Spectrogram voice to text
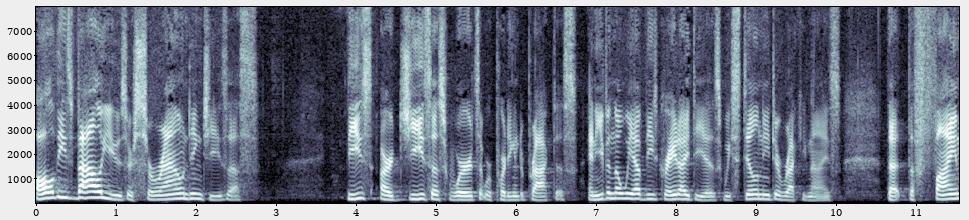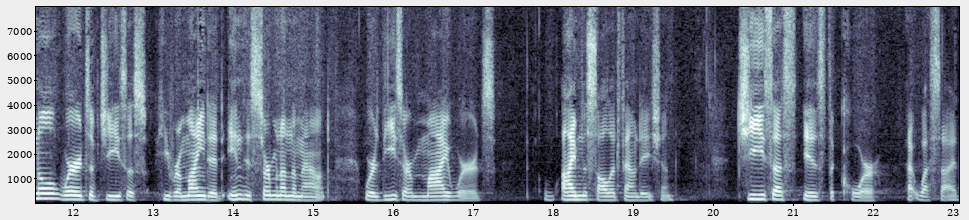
All these values are surrounding Jesus. These are Jesus' words that we're putting into practice. And even though we have these great ideas, we still need to recognize that the final words of Jesus, he reminded in his Sermon on the Mount, were these are my words. I'm the solid foundation. Jesus is the core at Westside.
